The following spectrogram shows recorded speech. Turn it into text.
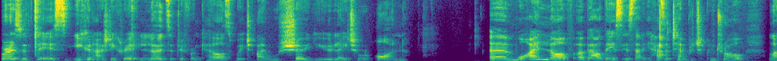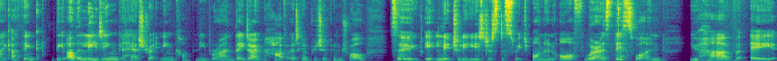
whereas with this you can actually create loads of different curls which I will show you later on. Um, what I love about this is that it has a temperature control. Like I think the other leading hair straightening company brand, they don't have a temperature control. So it literally is just a switch on and off. Whereas this one, you have a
